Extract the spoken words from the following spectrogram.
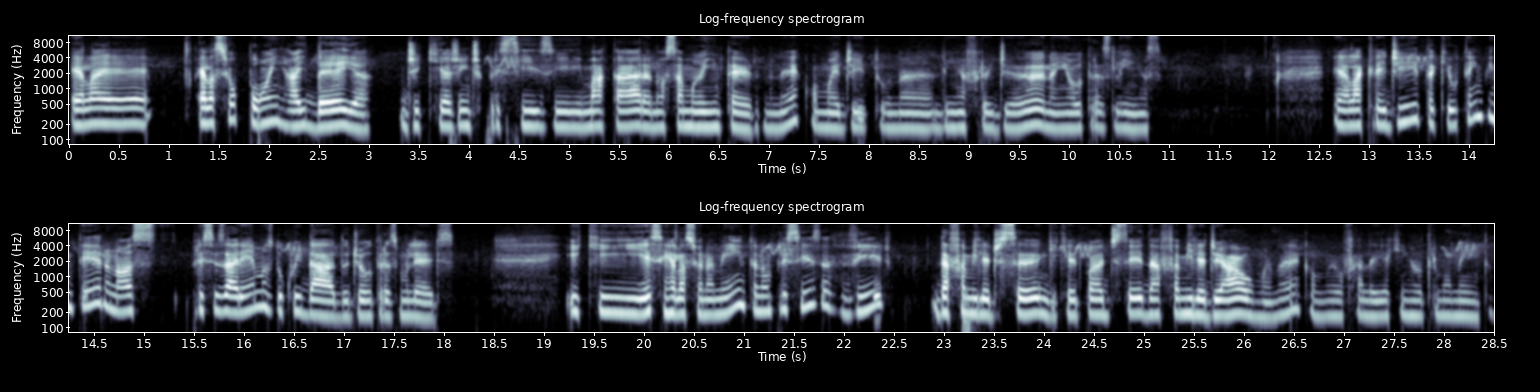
ela é ela se opõe à ideia de que a gente precise matar a nossa mãe interna, né? Como é dito na linha freudiana, em outras linhas. Ela acredita que o tempo inteiro nós precisaremos do cuidado de outras mulheres e que esse relacionamento não precisa vir da família de sangue, que pode ser da família de alma, né? Como eu falei aqui em outro momento.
